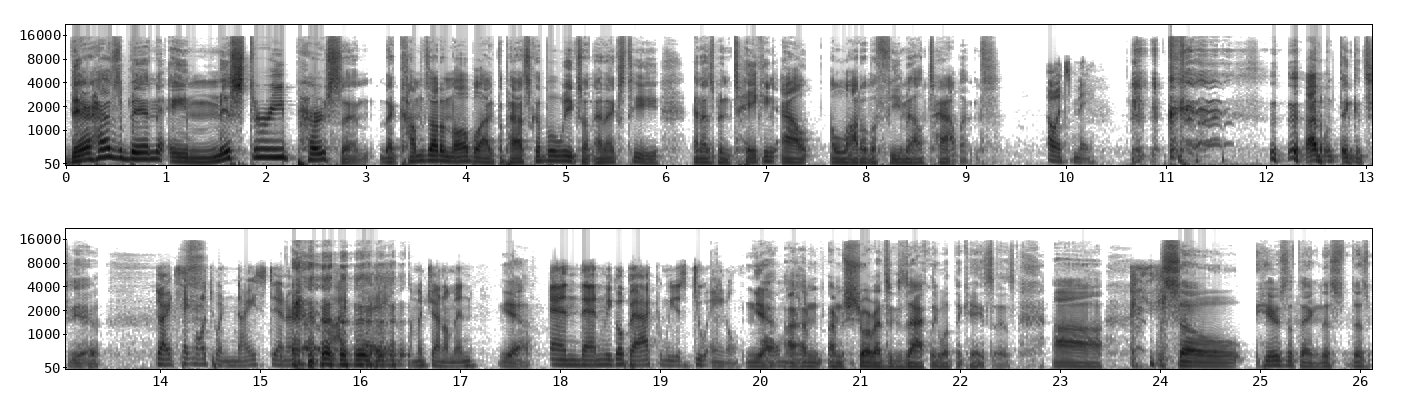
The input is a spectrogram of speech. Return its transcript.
There has been a mystery person that comes out in all black the past couple of weeks on NXT and has been taking out a lot of the female talent. oh, it's me. I don't think it's you. Do I take them out to a nice dinner? I pay. I'm a gentleman. Yeah. And then we go back and we just do anal. Yeah, I, I'm I'm sure that's exactly what the case is. Uh, so here's the thing: this this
